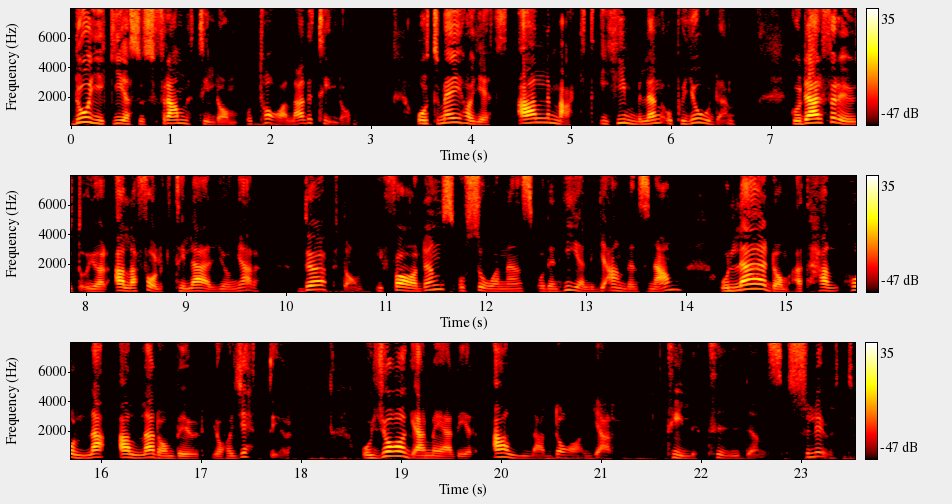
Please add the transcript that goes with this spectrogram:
Då gick Jesus fram till dem och talade till dem. Åt mig har getts all makt i himlen och på jorden. Gå därför ut och gör alla folk till lärjungar. Döp dem i Faderns och Sonens och den helige Andens namn och lär dem att hålla alla de bud jag har gett er. Och jag är med er alla dagar till tidens slut.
